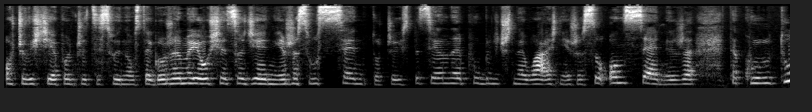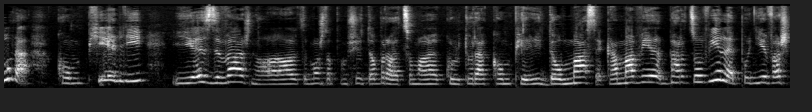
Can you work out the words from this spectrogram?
oczywiście Japończycy słyną z tego, że myją się codziennie, że są sento, czyli specjalne publiczne łaźnie, że są onseny, że ta kultura kąpieli jest ważna. Można pomyśleć, dobra, co ma kultura kąpieli do masek? A ma wie, bardzo wiele, ponieważ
